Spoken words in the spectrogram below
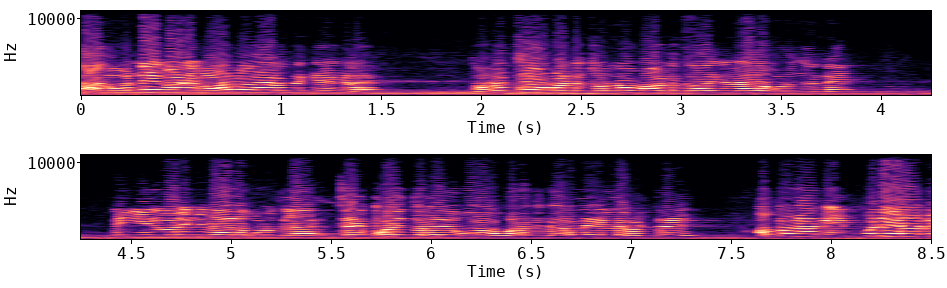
நாங்க ஒண்ணு எங்களுடைய வாழ்வாதாரத்தை கேட்கல. தொடர்ச்சியா உங்கள்ட்ட சொன்னோம் மாற்றுத்திறனாளிக்கு வேலை கொடுங்கன்னு. நீங்க இது வரைக்கும் வேலை கொடுக்கல. சரி போய் தொலைது போ. உனக்கு கருணை இல்லை விட்டு அப்ப நாங்க இப்படியாக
